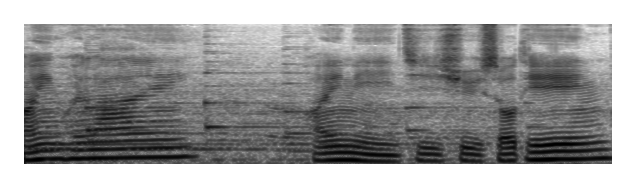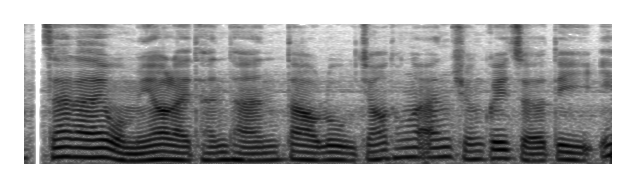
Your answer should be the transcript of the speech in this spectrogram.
欢迎回来，欢迎你继续收听。再来，我们要来谈谈道路交通安全规则第一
